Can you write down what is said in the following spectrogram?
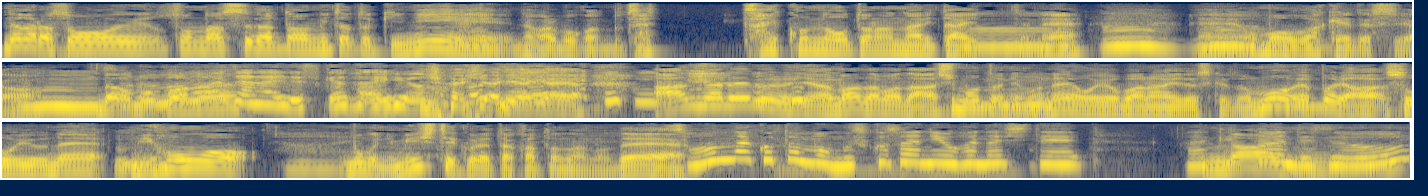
だからそういう、そんな姿を見たときに、だから僕は絶対こんな大人になりたいってね、うんえー、思うわけですよ。だから僕はね。じゃないですか、代表。いやいやいやいや、あんなレベルにはまだまだ足元にもね、及ばないですけども、やっぱりあそういうね、見本を僕に見せてくれた方なので。そんなことも息子さんにお話して、あげたんですよ。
